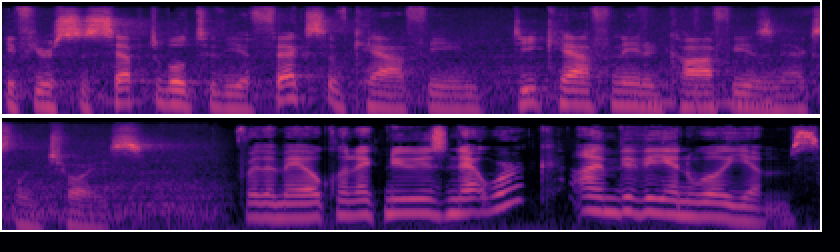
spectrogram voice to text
If you're susceptible to the effects of caffeine, decaffeinated coffee is an excellent choice. For the Mayo Clinic News Network, I'm Vivien Williams.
